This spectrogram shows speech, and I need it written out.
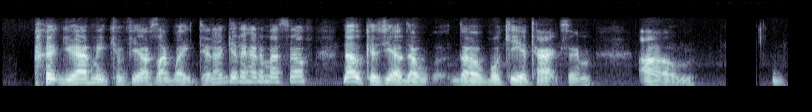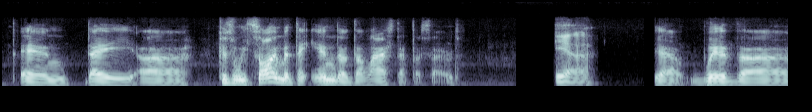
you had me confused i was like wait did i get ahead of myself no because yeah the the Wookiee attacks him um and they uh because we saw him at the end of the last episode yeah, yeah with uh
